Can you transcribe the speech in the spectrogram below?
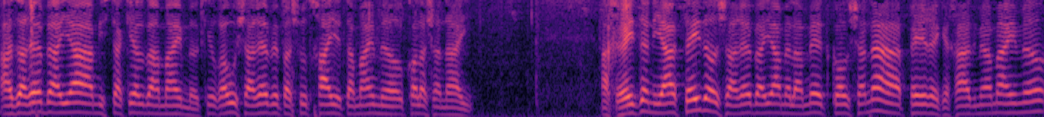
אז הרב היה מסתכל במיימר, כי ראו שהרב פשוט חי את המיימר כל השנה ההיא. אחרי זה נהיה סדר שהרב היה מלמד כל שנה פרק אחד מהמיימר,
